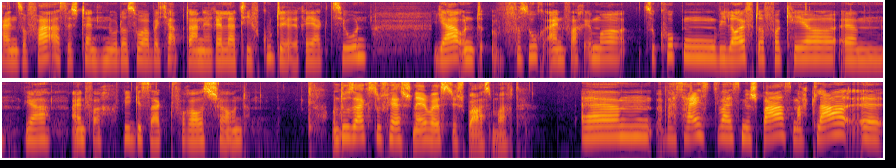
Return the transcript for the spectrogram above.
keinen Sofaassistenten oder so, aber ich habe da eine relativ gute Reaktion. Ja, und versuche einfach immer zu gucken, wie läuft der Verkehr. Ähm, ja, einfach, wie gesagt, vorausschauend. Und du sagst, du fährst schnell, weil es dir Spaß macht. Ähm, was heißt, weil es mir Spaß macht? Klar, äh,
